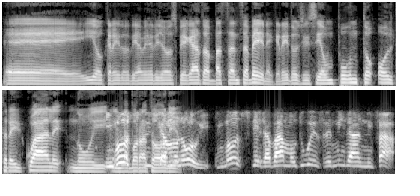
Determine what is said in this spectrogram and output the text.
eh, io credo di averglielo spiegato abbastanza bene, credo ci sia un punto oltre il quale noi I in laboratorio... Siamo noi, i mostri eravamo due o tre mila anni fa,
